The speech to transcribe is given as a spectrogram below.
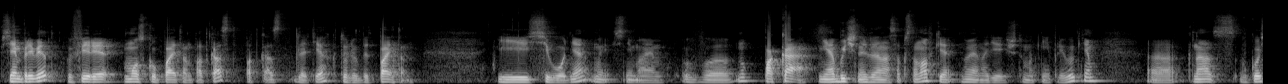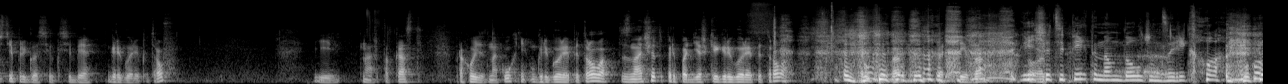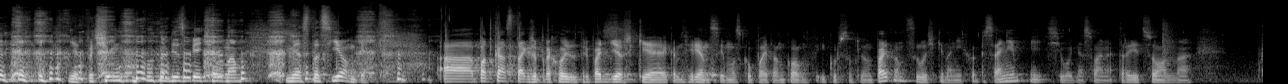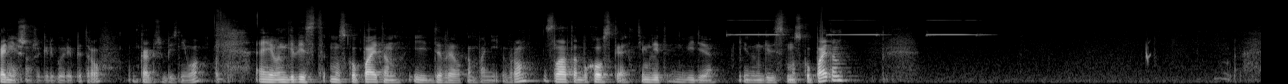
Всем привет! В эфире Moscow Python подкаст, подкаст для тех, кто любит Python. И сегодня мы снимаем в, ну, пока необычной для нас обстановке, но я надеюсь, что мы к ней привыкнем. Э, к нас в гости пригласил к себе Григорий Петров. И наш подкаст проходит на кухне у Григория Петрова. Значит, при поддержке Григория Петрова. Спасибо. Гриша, теперь ты нам должен за рекламу. Нет, почему? Он обеспечил нам место съемки. А подкаст также проходит при поддержке конференции Moscow Python Conf и курсов Learn Python. Ссылочки на них в описании. И сегодня с вами традиционно конечно же, Григорий Петров, как же без него, евангелист Moscow Python и DevRel компании Evron, Злата Буховская, тимлит NVIDIA, евангелист Moscow Python,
